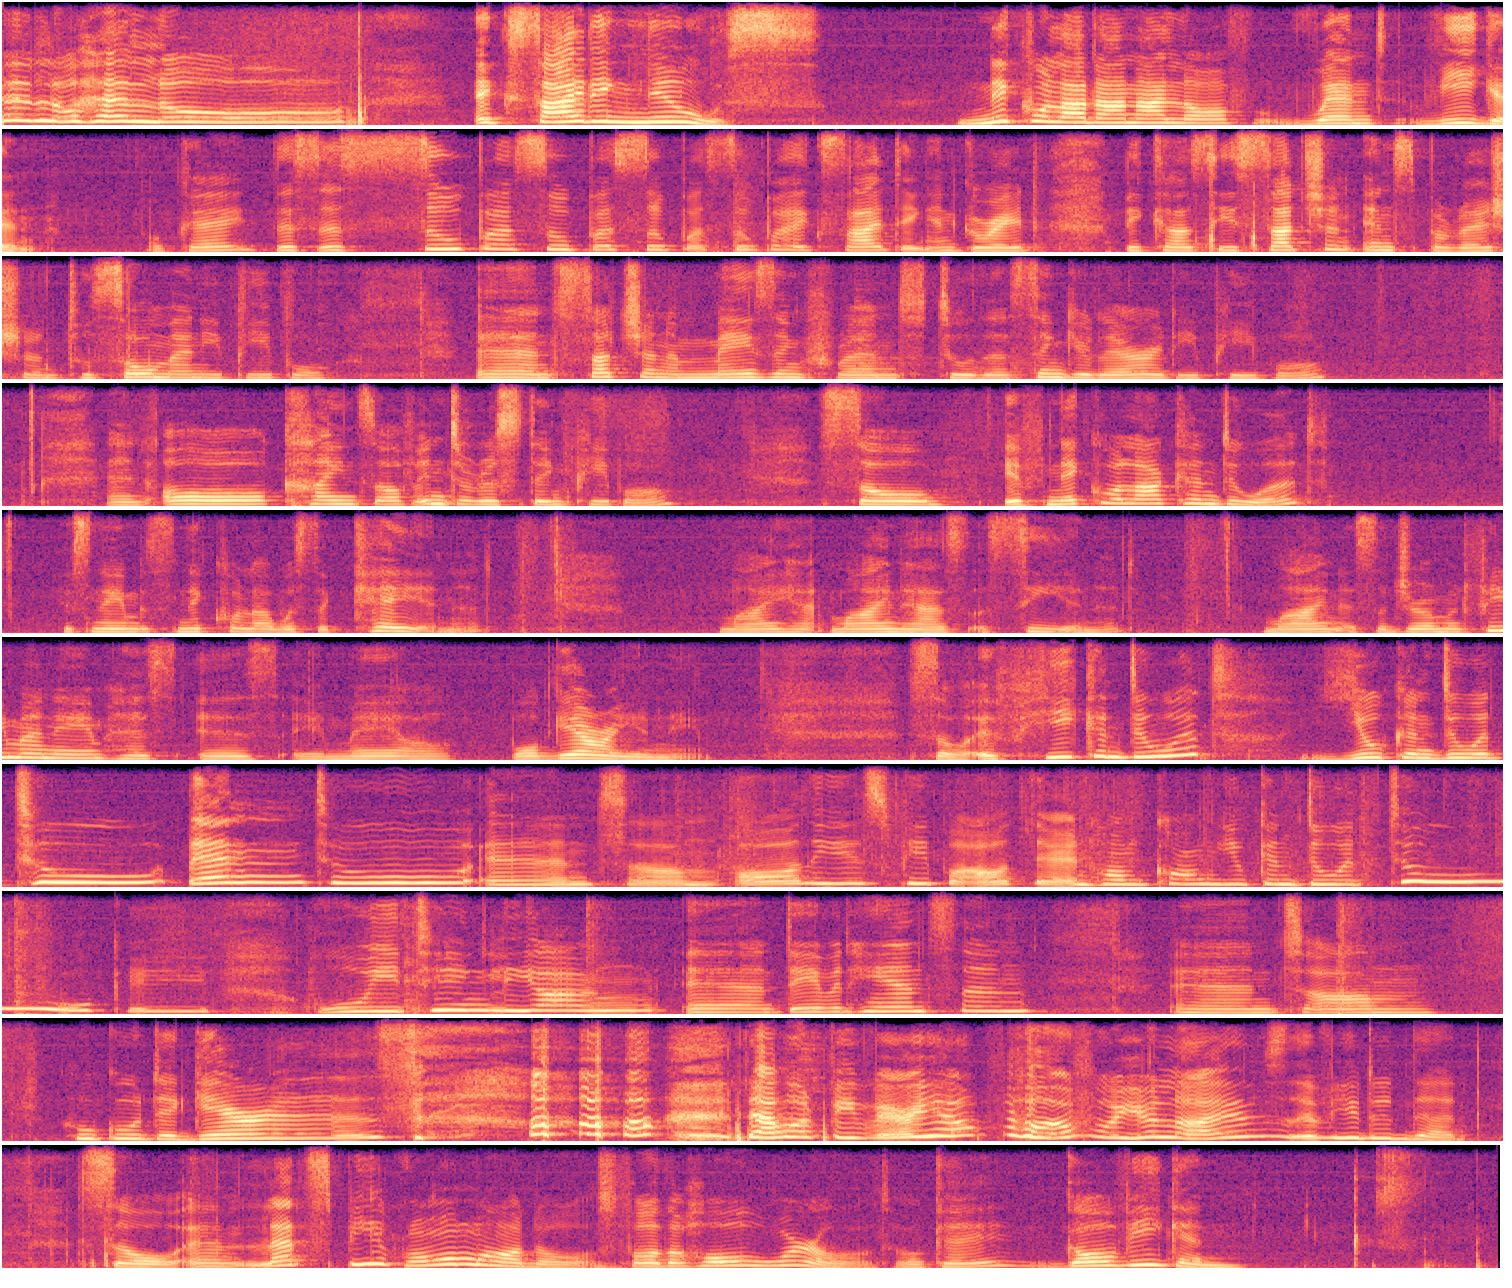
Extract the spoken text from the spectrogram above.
Hello, hello. Exciting news. Nikola Danaylov went vegan. Okay, this is super, super, super, super exciting and great because he's such an inspiration to so many people and such an amazing friend to the singularity people and all kinds of interesting people. So, if Nikola can do it, his name is Nikola with a K in it. My ha mine has a C in it. Mine is a German female name. His is a male Bulgarian name. So if he can do it, you can do it too. Ben too, and um, all these people out there in Hong Kong, you can do it too. Okay, Ruiting Liang and David Hanson and um, Hugo de Garis. that would be very helpful for your lives if you did that. So, and let's be role models for the whole world, okay? Go vegan.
